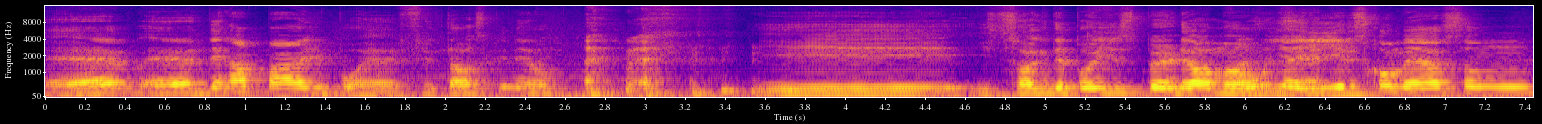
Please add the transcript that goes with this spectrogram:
É, é derrapagem, pô, é fritar os pneus. E, e só que depois disso perdeu a mão Mas e aí é. eles começam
